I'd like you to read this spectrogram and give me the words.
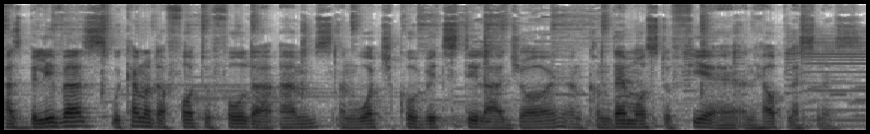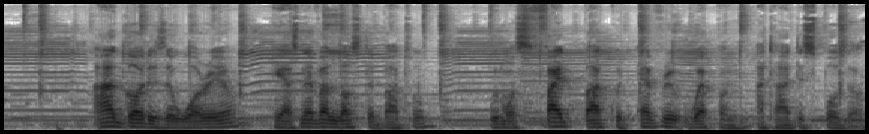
As believers, we cannot afford to fold our arms and watch COVID steal our joy and condemn us to fear and helplessness. Our God is a warrior, He has never lost a battle. We must fight back with every weapon at our disposal.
